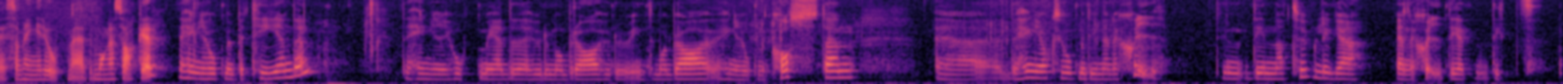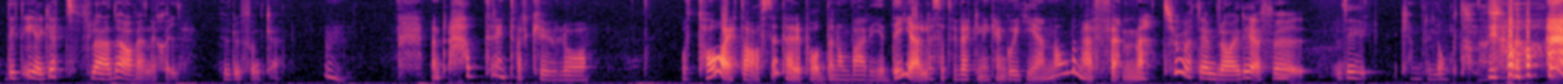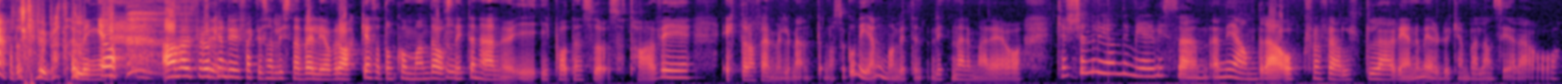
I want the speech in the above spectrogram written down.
som hänger ihop med många saker. Det hänger ihop med beteenden. Det hänger ihop med hur du mår bra, hur du inte mår bra. Det hänger ihop med kosten. Eh, det hänger också ihop med din energi. Din, din naturliga energi. Det är ditt, ditt eget flöde av energi. Hur du funkar. Mm. Men hade det inte varit kul att, att ta ett avsnitt här i podden om varje del så att vi verkligen kan gå igenom de här fem? Jag tror att det är en bra idé för mm. det kan bli långt annars. annars kan vi prata länge. Ja. ja. men för då kan du faktiskt som lyssnar välja och vraka så att de kommande mm. avsnitten här nu i, i podden så, så tar vi ett av de fem elementen och så går vi igenom dem lite, lite närmare och kanske känner du igen dig mer i vissa än, än i andra och framförallt lär dig ännu mer hur du kan balansera och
